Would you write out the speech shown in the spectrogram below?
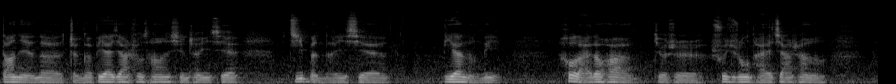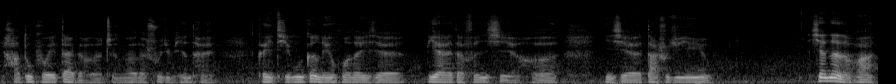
当年的整个 BI 加数仓形成一些基本的一些 BI 能力。后来的话就是数据中台加上哈杜普为代表的整个的数据平台，可以提供更灵活的一些 BI 的分析和一些大数据应用。现在的话。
